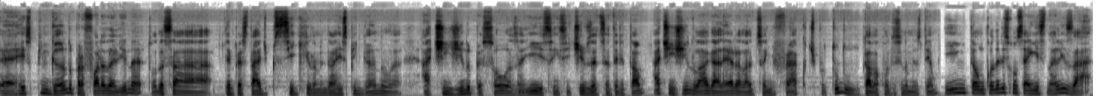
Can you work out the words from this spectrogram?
é, respingando pra fora dali, né? Toda essa tempestade psíquica também tá respingando, a- atingindo pessoas aí, sensitivos, etc e tal. Atingindo lá a galera lá do sangue fraco, tipo, tudo tava acontecendo ao mesmo tempo. E então, quando eles conseguem sinalizar,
